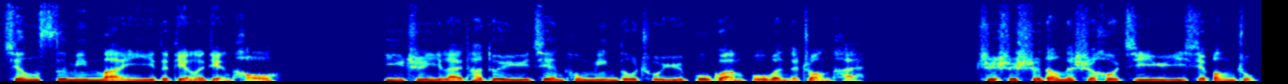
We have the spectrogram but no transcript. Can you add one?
江思明满意的点了点头。一直以来，他对于剑通明都处于不管不问的状态。只是适当的时候给予一些帮助，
